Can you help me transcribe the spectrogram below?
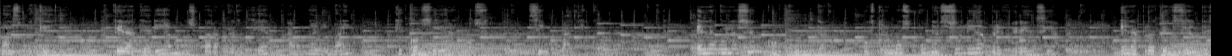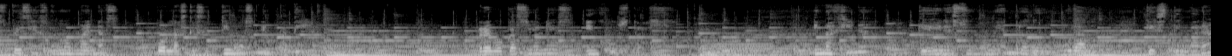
más pequeña que la que haríamos para proteger a un animal que consideramos simpático. En la evaluación conjunta mostramos una sólida preferencia en la protección de especies no humanas por las que sentimos empatía. Revocaciones injustas. Imagina que eres un miembro de un jurado que estimará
